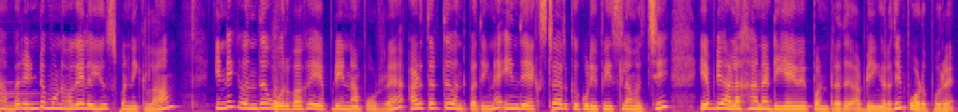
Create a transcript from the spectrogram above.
நம்ம ரெண்டு மூணு வகையில் யூஸ் பண்ணிக்கலாம். இன்றைக்கி வந்து ஒரு வகை எப்படின்னு நான் போடுறேன். அடுத்தடுத்து வந்து பார்த்திங்கன்னா இந்த எக்ஸ்ட்ரா இருக்கக்கூடிய ஃபீஸ்லாம் வச்சு எப்படி அழகான டிஐவை பண்ணுறது அப்படிங்கிறதையும் போட போகிறேன்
